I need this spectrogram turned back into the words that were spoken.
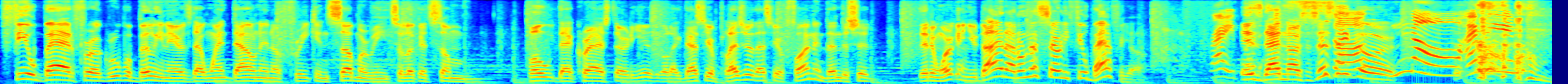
feel bad for a group of billionaires that went down in a freaking submarine to look at some boat that crashed 30 years ago. Like that's your pleasure, that's your fun, and then the shit didn't work and you died. I don't necessarily feel bad for y'all. Right. Is that narcissistic, suck- or- no? I mean,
